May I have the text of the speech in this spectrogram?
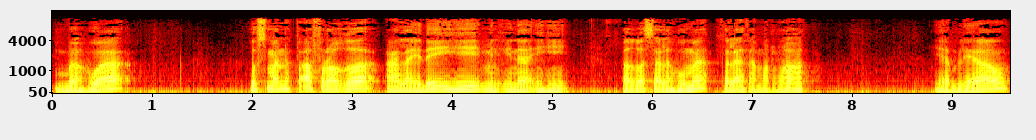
bahwa Utsman fa'afragha ala yadayhi min ina'ihi Faghasalahuma thalatha marrat. Ya, beliau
